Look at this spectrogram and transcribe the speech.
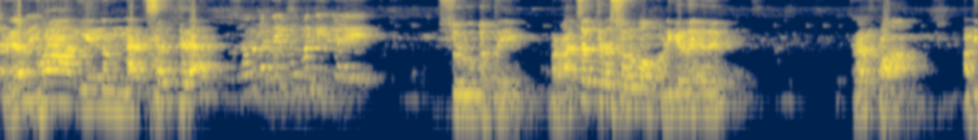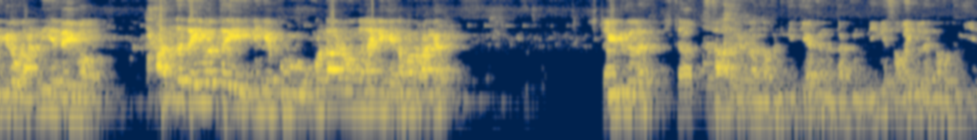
ரம்பான் என்னும் நட்சத்திர சொர்க்கத்தை சுமந்தீர்களே. சுரூபத்தை. நட்சத்திர சுரூபம் அப்படிங்கிறது என்னது? ரப்பான் அப்படிங்கிற ஒரு அந்நிய தெய்வம். அந்த தெய்வத்தை நீங்க கொண்டாடுறவங்க தான் இன்னைக்கு என்ன பண்றாங்க? வீடுகள்ல ஸ்டார் கட்டுறாங்க அப்ப நீங்க கேட்கணும் டக்குன்னு. நீங்க சபைக்குள்ள என்ன போட்டிருக்கீங்க?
